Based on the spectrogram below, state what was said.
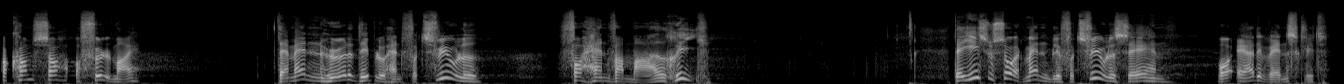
Og kom så og følg mig. Da manden hørte det, blev han fortvivlet, for han var meget rig. Da Jesus så, at manden blev fortvivlet, sagde han, hvor er det vanskeligt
